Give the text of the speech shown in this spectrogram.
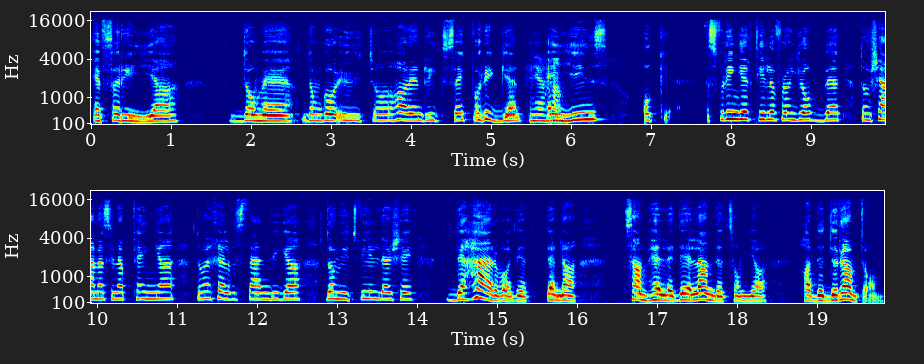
är fria, De, är, de går ut och har en ryggsäck på ryggen, Jaha. en jeans och springer till och från jobbet. De tjänar sina pengar, de är självständiga, de utbildar sig. Det här var det, denna samhälle, det landet som jag hade drömt om.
